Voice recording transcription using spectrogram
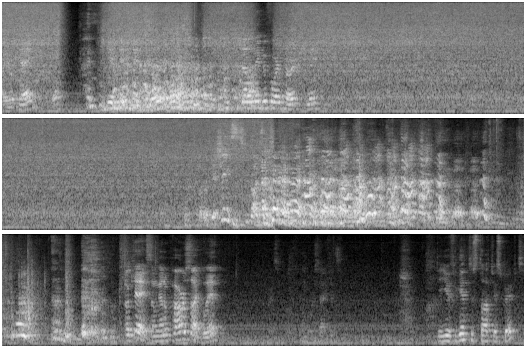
Are you okay? Tell me before it hurts, please. Okay. Jesus Christ! Okay, so I'm gonna power cycle it. Did you forget to start your script?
